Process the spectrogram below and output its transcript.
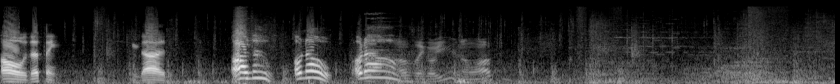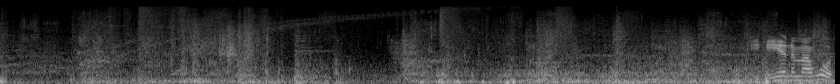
Oh, that thing died. Oh no! Oh no! Oh no! I was like, are you in a He, hit in my wood.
